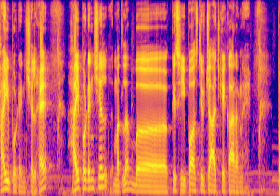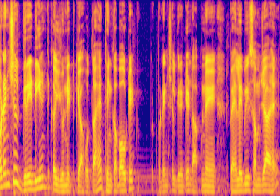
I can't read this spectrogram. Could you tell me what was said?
हाई पोटेंशियल है। हाई पोटेंशियल मतलब किसी पॉजिटिव चार्ज के कारण है। पोटेंशियल ग्रेडियंट का यूनिट क्या होता है? Think about it potential gradient आपने पहले भी समझा है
